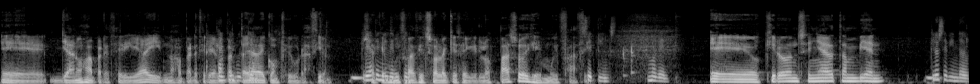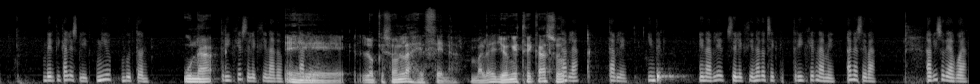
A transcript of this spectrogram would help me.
eh, ya nos aparecería y nos aparecería la pantalla de configuración. O sea que es muy fácil, solo hay que seguir los pasos y es muy fácil. Eh, os quiero enseñar también. Vertical split. New button. una Trigger seleccionado. Eh, lo que son las escenas, ¿vale? Yo en este caso Tabla. Table. Inter. Enable. Seleccionado. Check. Trigger name. Ana se va. Aviso de agua.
